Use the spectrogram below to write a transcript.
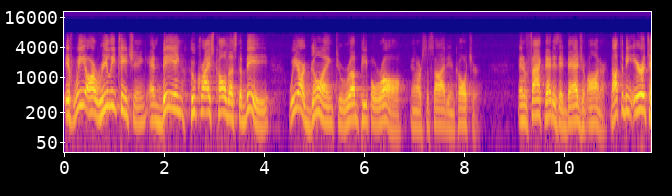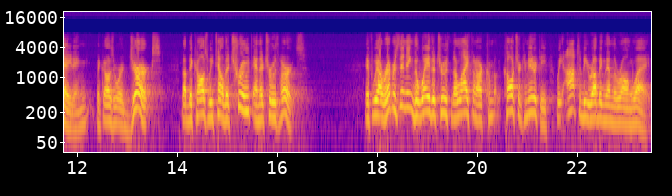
If we are really teaching and being who Christ called us to be, we are going to rub people raw in our society and culture. And in fact, that is a badge of honor. Not to be irritating because we're jerks, but because we tell the truth and the truth hurts. If we are representing the way, the truth, and the life in our com- culture community, we ought to be rubbing them the wrong way.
